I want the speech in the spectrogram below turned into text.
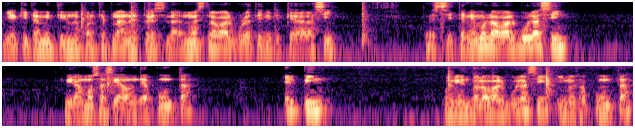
y aquí también tiene una parte plana. Entonces la, nuestra válvula tiene que quedar así. Entonces si tenemos la válvula así, miramos hacia dónde apunta el pin, poniendo la válvula así y nos apunta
